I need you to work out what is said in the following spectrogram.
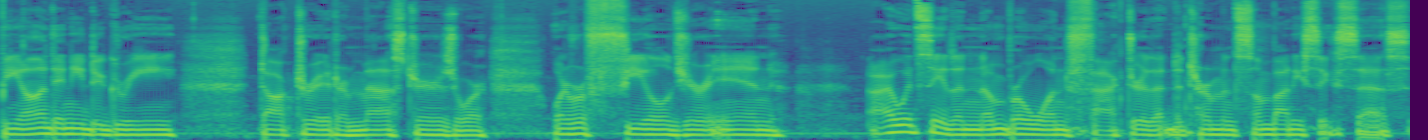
beyond any degree, doctorate, or master's, or whatever field you're in, I would say the number one factor that determines somebody's success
